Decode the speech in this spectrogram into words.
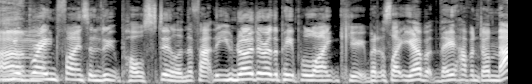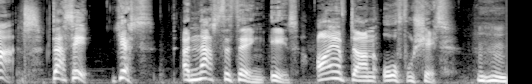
Um, brain finds a loophole still in the fact that you know there are other people like you, but it's like, yeah, but they haven't done that. That's it. Yes. And that's the thing is, I have done awful shit. Mm-hmm.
